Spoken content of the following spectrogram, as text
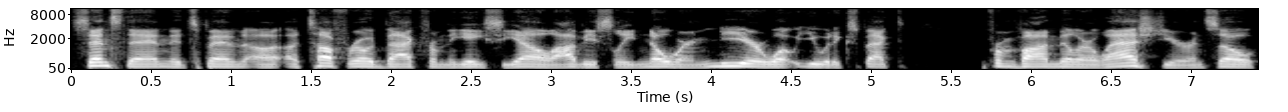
since then, it's been a, a tough road back from the ACL. Obviously, nowhere near what you would expect from Von Miller last year. And so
